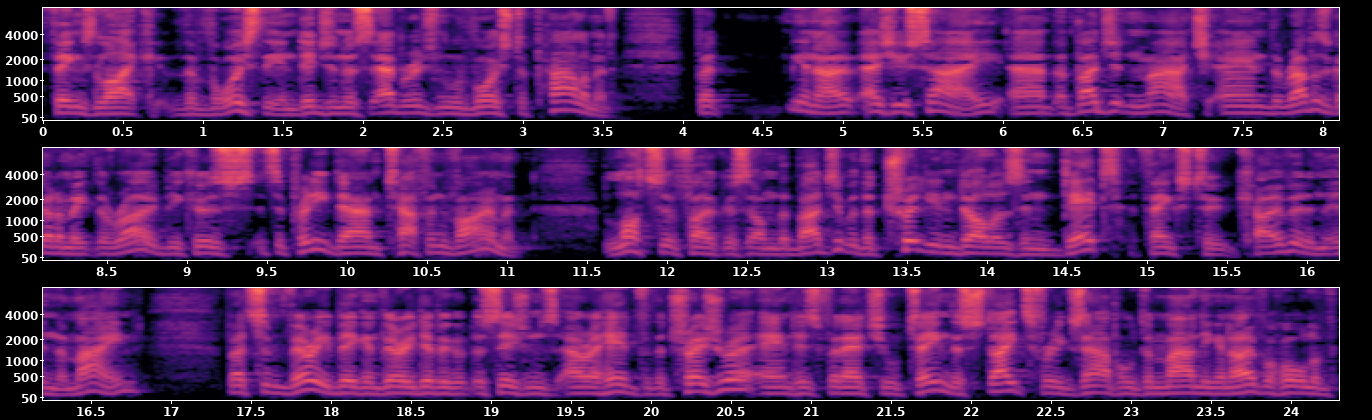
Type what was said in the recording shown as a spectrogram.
things like the voice, the Indigenous Aboriginal voice to Parliament. But you know, as you say, uh, a budget in March, and the rubber's got to meet the road because it's a pretty darn tough environment. Lots of focus on the budget with a trillion dollars in debt, thanks to COVID in, in the main. But some very big and very difficult decisions are ahead for the Treasurer and his financial team. The states, for example, demanding an overhaul of,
